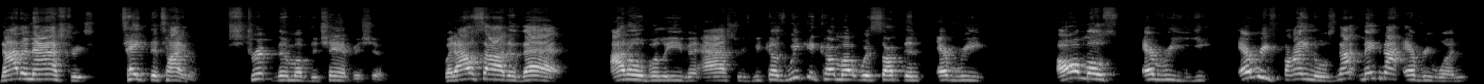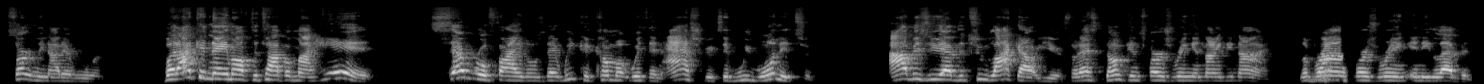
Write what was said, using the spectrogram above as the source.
not an asterisk, take the title, strip them of the championship. But outside of that, I don't believe in asterisks because we could come up with something every, almost every every finals. Not maybe not everyone, certainly not everyone, but I could name off the top of my head several finals that we could come up with an asterisk if we wanted to. Obviously, you have the two lockout years, so that's Duncan's first ring in '99, LeBron's first ring in 11.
